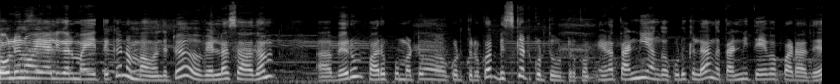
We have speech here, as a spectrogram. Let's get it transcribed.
தொழுநோயாளிகள் மையத்துக்கு நம்ம வந்துட்டு வெள்ளை சாதம் வெறும் பருப்பு மட்டும் கொடுத்துருக்கோம். பிஸ்கட் கொடுத்து விட்ருக்கோம் ஏன்னா தண்ணி அங்கே கொடுக்கல. அங்கே தண்ணி தேவைப்படாது.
